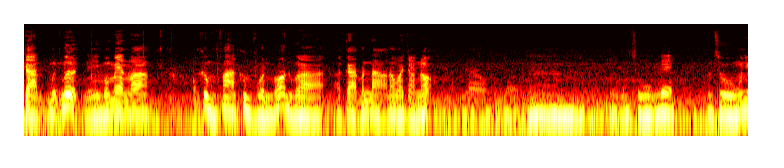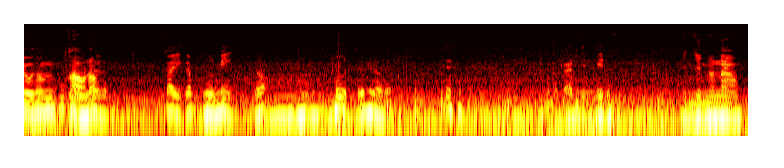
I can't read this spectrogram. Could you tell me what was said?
ากาศมืดๆนี่โมเมนว่าครึ้มฟ้าครึ้มฝนเพราะหรือว่าอากาศมันหนาวเนาะว่าจันเนาะหนาวเนาะนี่มันสูงเด้มันสูงมันอยู่ทั้งภูเขาเนาะใกล้กับมูลมิ่งเนาะมืดเลยพี่น้องเอ้ยอากาศเย็นเย็นๆหนาวๆ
